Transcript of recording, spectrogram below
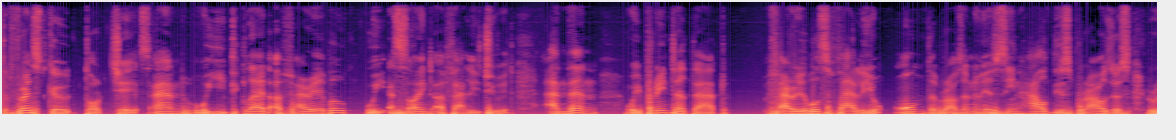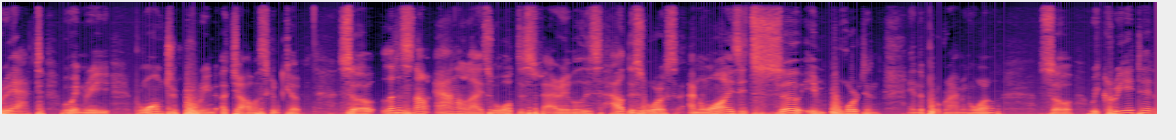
the first code.js and we declared a variable, we assigned a value to it, and then we printed that variables value on the browser and we have seen how these browsers react when we want to print a JavaScript code. So let us now analyze what this variable is, how this works and why is it so important in the programming world. So we created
